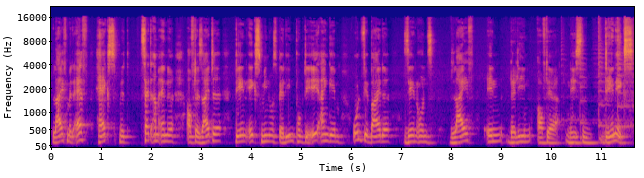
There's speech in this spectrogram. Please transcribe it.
live mit F, Hacks mit Z am Ende auf der Seite dnx-berlin.de eingeben und wir beide sehen uns live in Berlin auf der nächsten DNX.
